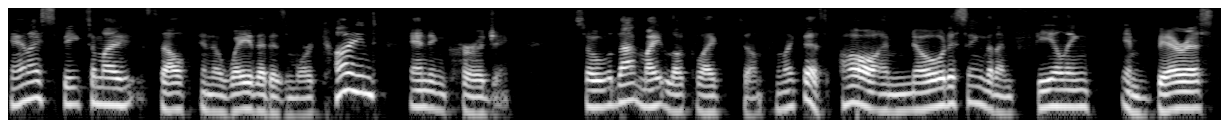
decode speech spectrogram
can I speak to myself in a way that is more kind and encouraging? So that might look like something like this. Oh, I'm noticing that I'm feeling embarrassed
